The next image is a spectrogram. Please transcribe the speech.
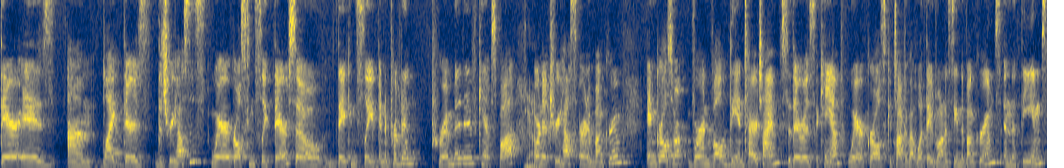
there is um, like there's the tree houses where girls can sleep there, so they can sleep in a primitive primitive camp spot Yeah. or in a tree house or in a bunk room. And girls were, involved the entire time. So there was a camp where girls could talk about what they'd want to see in the bunk rooms and the themes.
